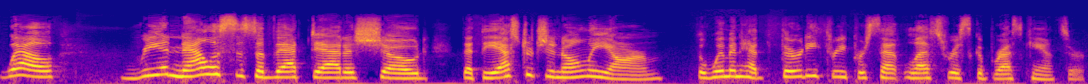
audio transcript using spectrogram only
Well reanalysis of that data showed that the estrogen only arm, the women had 33% less risk of breast cancer.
